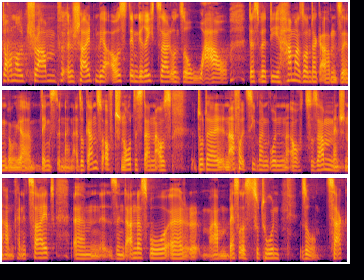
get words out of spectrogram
Donald Trump äh, schalten wir aus dem Gerichtssaal und so, wow, das wird die Hammer-Sonntagabendsendung. Ja, denkst du, nein. Also ganz oft schnurrt es dann aus total nachvollziehbaren Gründen auch zusammen. Menschen haben keine Zeit, ähm, sind anderswo, äh, haben Besseres zu tun. So, zack,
